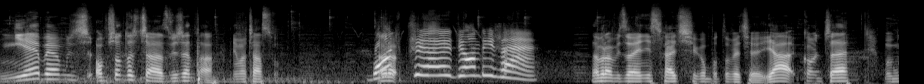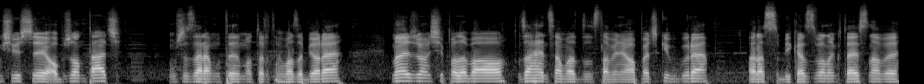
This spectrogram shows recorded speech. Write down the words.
Nie, bo ja muszę czas, zwierzęta. Nie ma czasu. Bądź przy John! Dobra, widzowie, nie słuchajcie się go, bo to wiecie. Ja kończę, bo musi jeszcze obrzątać. Muszę zaraz mu ten motor to chyba zabiorę. Mam nadzieję, że wam się podobało. Zachęcam was do zostawienia łapeczki w górę oraz subika z dzwonem, kto jest nowy,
